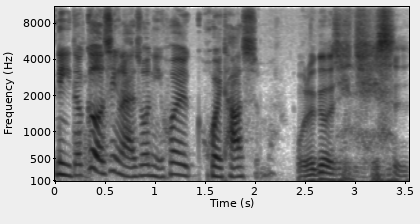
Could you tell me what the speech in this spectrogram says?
你的个性来说，你会回他什么？我的个性其实，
